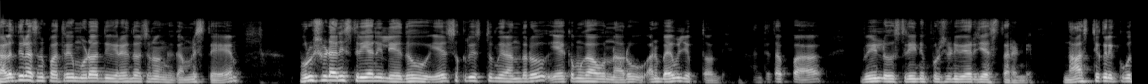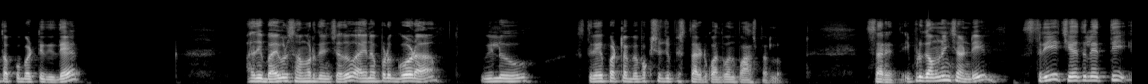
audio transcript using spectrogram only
గళతి రాసిన పత్రిక మూడవది ఇరవై వచ్చిన గమనిస్తే పురుషుడని స్త్రీ అని లేదు. యేసుక్రీస్తు మీరందరూ ఏకముగా ఉన్నారు అని బైబిల్ చెప్తోంది. అంతే తప్ప వీళ్ళు స్త్రీని పురుషుడు వేరు చేస్తారండి. నాస్తికులు ఎక్కువ తప్పుబట్టిది ఇదే. అది బైబిల్ సమర్థించదు. అయినప్పుడు కూడా వీళ్ళు స్త్రీ పట్ల వివక్ష చూపిస్తారట కొంతమంది పాస్టర్లు. సరే ఇప్పుడు గమనించండి. స్త్రీ చేతులెత్తి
